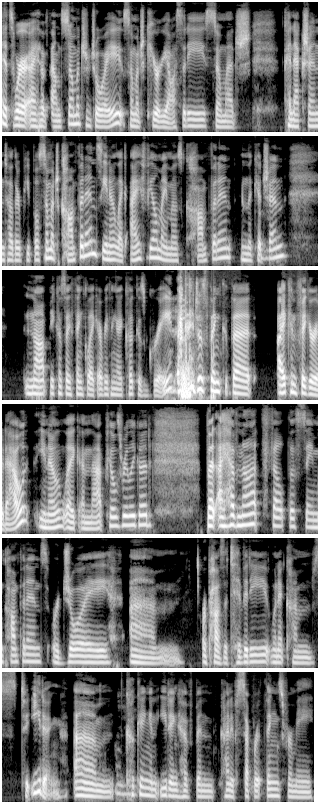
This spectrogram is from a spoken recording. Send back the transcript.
It's where I have found so much joy, so much curiosity, so much connection to other people, so much confidence. You know, like I feel my most confident in the mm-hmm. kitchen, not because I think like everything I cook is great. I just think that I can figure it out, you know, like, and that feels really good. But I have not felt the same confidence or joy um, or positivity when it comes to eating. Um, mm-hmm. Cooking and eating have been kind of separate things for me.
